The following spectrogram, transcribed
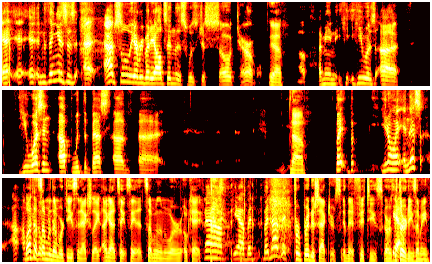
and the thing is, is absolutely everybody else in this was just so terrible. Yeah. I mean, he, he was uh, he wasn't up with the best of, uh, No. but but you know what? In this, I, I'm Well, I thought go- some of them were decent, actually. I, I got to say that some of them were okay. No, yeah, but but not that For British actors in the 50s, or Yeah. the 30s, I mean.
